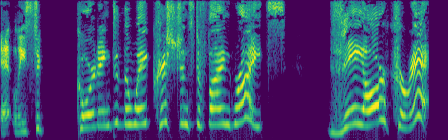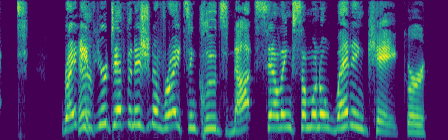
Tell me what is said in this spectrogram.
at least according to the way Christians define rights, they are correct. Right? Yeah. If your definition of rights includes not selling someone a wedding cake or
